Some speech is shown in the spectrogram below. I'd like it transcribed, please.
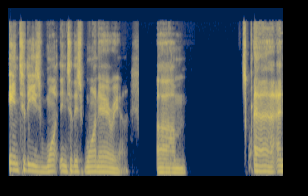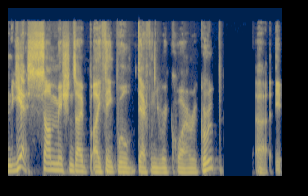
into these one, into this one area. Um, uh, and yes, some missions I, I think will definitely require a group. Uh, it-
